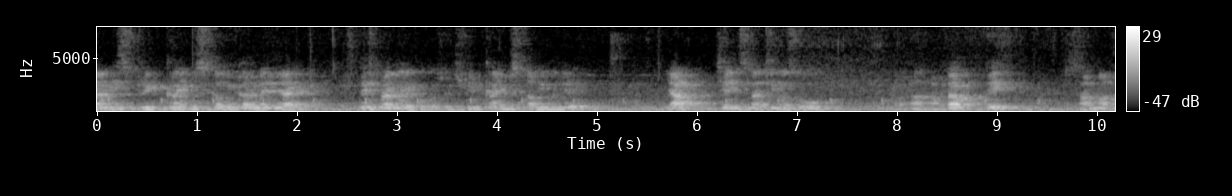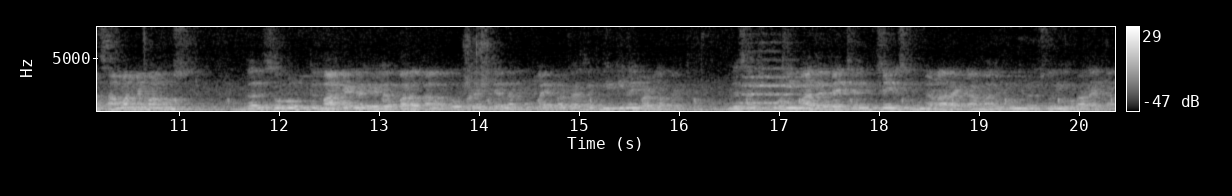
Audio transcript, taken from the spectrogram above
आणि स्ट्रीट क्राईम्स कमी करणे जे आहे तेच प्रायमरी फोकस आहे. स्ट्रीट क्राईम्स कमी म्हणजे या चेन स्नॅचिंग असो. आता एक सामा सामान्य माणूस घर सोडून ते मार्केटला गेलं परत आला. तोपर्यंत त्यांना कुठल्याही प्रकारची भीती नाही वाटला पाहिजे. जसं कोणी माझ्या त्याच्याने चेन घेऊन जाणार आहे का? माझी टू व्हीलर चोरी होणार आहे का?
